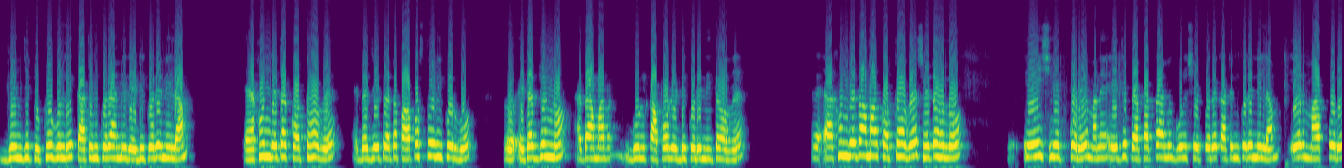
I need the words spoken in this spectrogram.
গেঞ্জি টুকরোগুলি কাটিং করে আমি রেডি করে নিলাম। এখন যেটা করতে হবে, এটা যেহেতু একটা পাপোশ তৈরি করব, তো এটার জন্য এটা আমার গুল কাপড় রেডি করে নিতে হবে। এখন যেটা আমার করতে হবে, সেটা হলো এই শেপ করে মানে এই যে পেপারটা আমি গোল শেপ করে কাটিং করে নিলাম, এর মাপ করে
